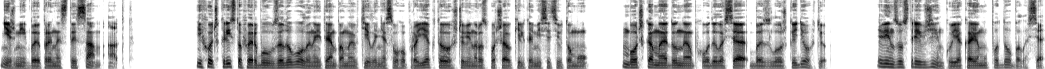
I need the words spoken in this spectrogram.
ніж міг би принести сам акт. І хоч Крістофер був задоволений темпами втілення свого проєкту, що він розпочав кілька місяців тому, бочка меду не обходилася без ложки дьогтю. Він зустрів жінку, яка йому подобалася,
